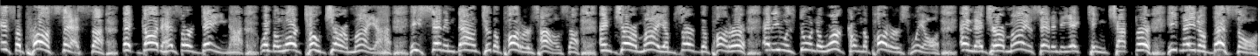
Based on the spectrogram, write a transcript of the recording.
It's a process that God has ordained. When the Lord told Jeremiah, he sent him down to the potter's house and Jeremiah observed the potter and he was doing the work on the potter's wheel. And that Jeremiah said in the 18th chapter, he made a vessel,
